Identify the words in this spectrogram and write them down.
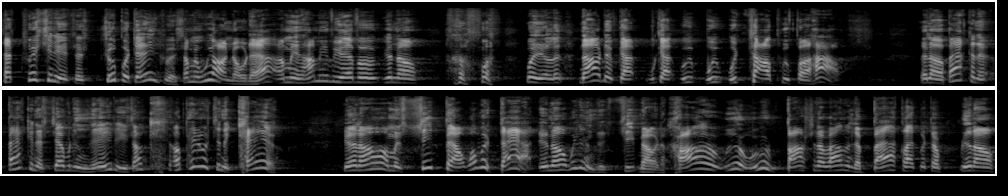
electricity is super dangerous. I mean, we all know that. I mean, how many of you ever, you know, now they've got, we got, we, we, we're childproof our house. You know, back in the, back in the 70s and 80s, our, our parents didn't care. You know, I mean, seatbelt, what was that? You know, we didn't seatbelt in the car. We were, we were bouncing around in the back like with the, you know,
